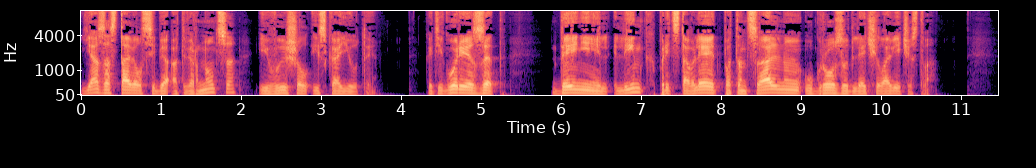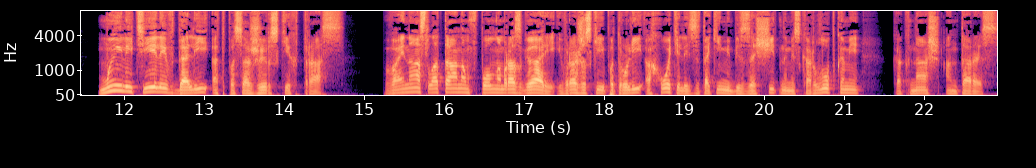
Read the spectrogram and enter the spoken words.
Я заставил себя отвернуться и вышел из каюты. Категория Z. Дэниэль Линк представляет потенциальную угрозу для человечества. Мы летели вдали от пассажирских трасс. Война с Латаном в полном разгаре, и вражеские патрули охотились за такими беззащитными скорлупками, как наш Антарес.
